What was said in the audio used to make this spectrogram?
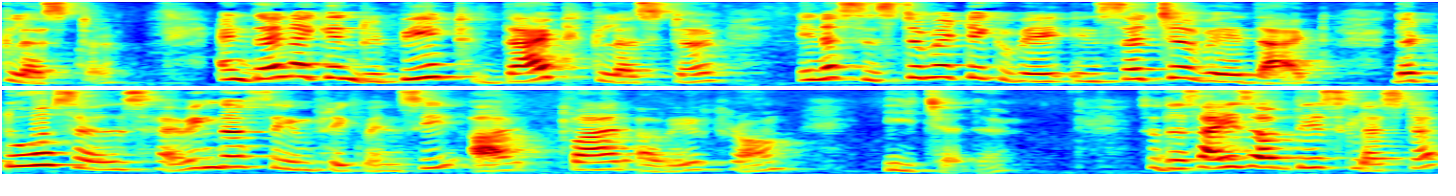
cluster. And then I can repeat that cluster in a systematic way in such a way that the two cells having the same frequency are far away from each other. So the size of this cluster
